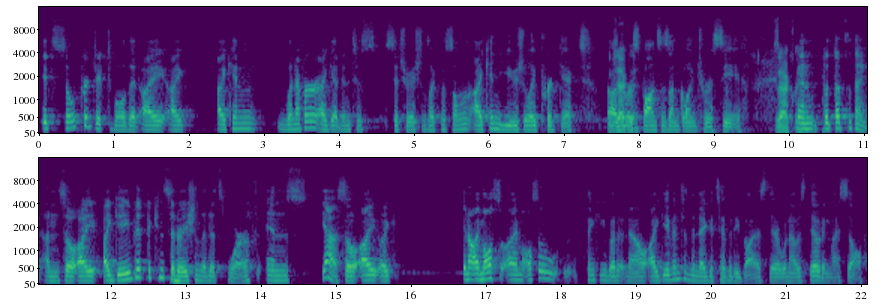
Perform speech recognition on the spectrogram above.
It's so predictable that I I I can whenever I get into situations like this, I can usually predict uh, exactly. the responses I'm going to receive. Exactly. And but that's the thing. And so I I gave it the consideration that it's worth. And yeah, so I like you know, I'm also I'm also thinking about it now. I gave into the negativity bias there when I was doubting myself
